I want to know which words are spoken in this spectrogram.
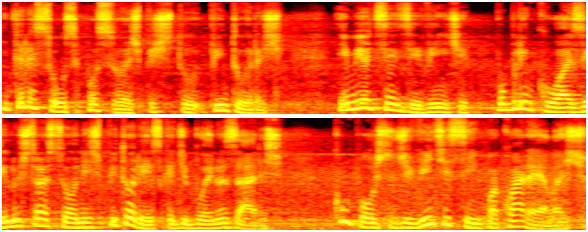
interessou-se por suas pinturas. Em 1820, publicou as Ilustrações Pitorescas de Buenos Aires, composto de 25 aquarelas.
